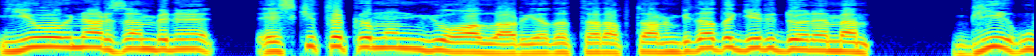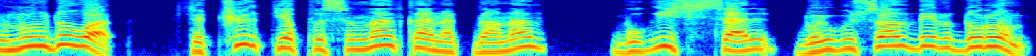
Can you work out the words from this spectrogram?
iyi oynarsan beni eski takımım yuhalar ya da taraftarım bir daha da geri dönemem. Bir umudu var. İşte Türk yapısından kaynaklanan bu içsel, duygusal bir durum.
